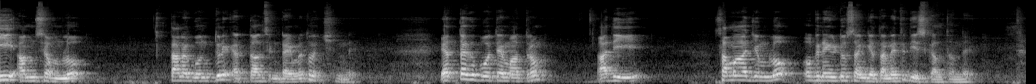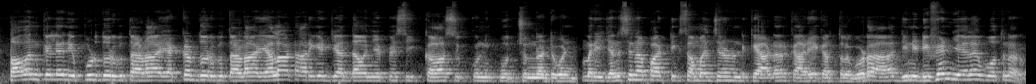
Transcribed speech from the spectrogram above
ఈ అంశంలో తన గొంతుని ఎత్తాల్సిన టైం అయితే వచ్చింది. ఎత్తకపోతే మాత్రం అది సమాజంలో ఒక నెగిటివ్ సంకేతాన్ని అయితే తీసుకెళ్తుంది. పవన్ కళ్యాణ్ ఎప్పుడు దొరుకుతాడా? ఎక్కడ దొరుకుతాడా? ఎలా టార్గెట్ చేద్దామని చెప్పేసి కాసుకుని కూర్చున్నటువంటి మరి జనసేన పార్టీకి సంబంధించినటువంటి క్యాడర్ కార్యకర్తలు కూడా దీన్ని డిఫెండ్ చేయలేకపోతున్నారు.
